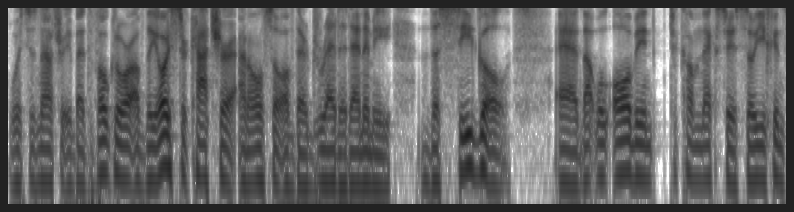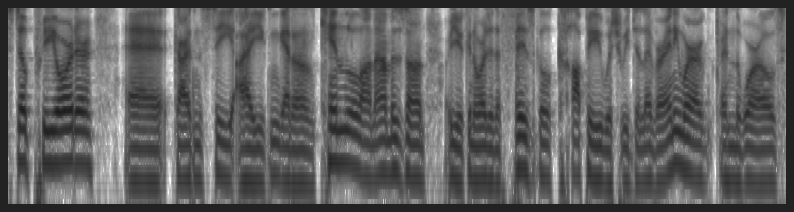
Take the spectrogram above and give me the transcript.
which is naturally about the folklore of the oyster catcher and also of their dreaded enemy, the seagull. Uh, that will all be to come next year. So you can still pre-order uh, Gardensea. Uh, you can get it on Kindle, on Amazon, or you can order the physical copy, which we deliver anywhere in the world.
